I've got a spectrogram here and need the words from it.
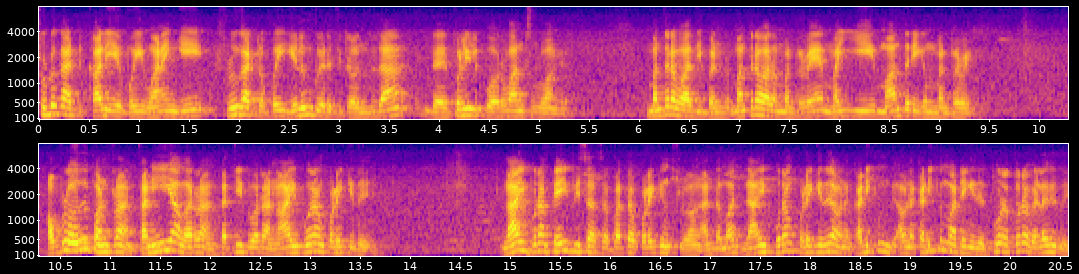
சுடுகாட்டு காளியை போய் வணங்கி சுடுகாட்டில் போய் எலும்பு எடுத்துகிட்டு வந்து தான் இந்த தொழிலுக்கு வருவான்னு சொல்லுவாங்க. மந்திரவாதி பண்ணுற மந்திரவாதம் பண்ணுறவன் மையி மாந்தரிகம் பண்ணுறவன் அவ்வளோ இது பண்ணுறான் தனியாக வர்றான் கத்திட்டு வர்றான். நாய் பூரா குலைக்குது. நாய் புறம் பேய் பிசாசை பார்த்தா குலைக்குன்னு சொல்லுவாங்க. அந்த மாதிரி நாய் புறம் குலைக்குது அவனை கடிக்க அவனை கடிக்க மாட்டேங்குது. தூர தூர விலகுது.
